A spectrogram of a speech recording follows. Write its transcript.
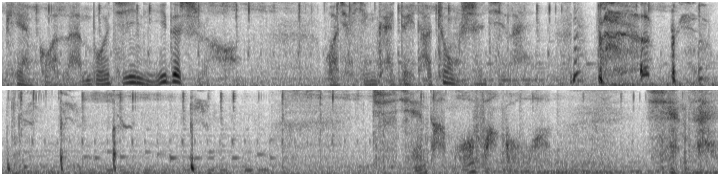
骗过兰博基尼的时候，我就应该对它重视起来。之前他模仿过我，现在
